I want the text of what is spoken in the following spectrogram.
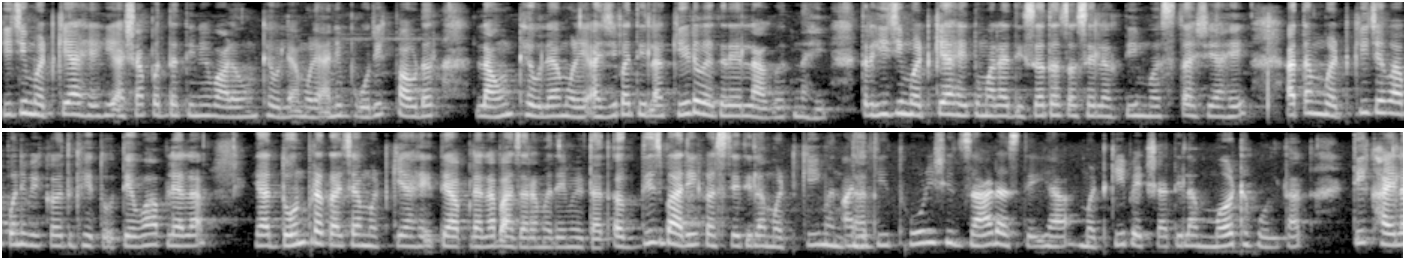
ही जी मटकी आहे ही अशा पद्धतीने वाळवून ठेवल्यामुळे आणि बोरिक पावडर लावून ठेवल्यामुळे अजिबात तिला कीड वगैरे लागत नाही. तर ही जी मटकी आहे तुम्हाला दिसतच असेल अगदी मस्त अशी आहे. आता मटकी जेव्हा आपण विकत घेतो तेव्हा आपल्याला या दोन प्रकारच्या मटकी आहेत त्या आपल्याला बाजारामध्ये मिळतात. अगदीच बारीक असते तिला मटकी म्हणतात. ती थोडीशी जाड असते ह्या मटकीपेक्षा तिला मठ बोलतात. ती खायला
